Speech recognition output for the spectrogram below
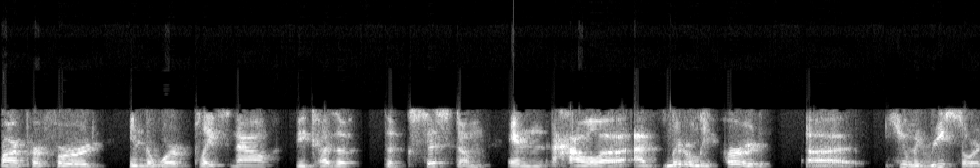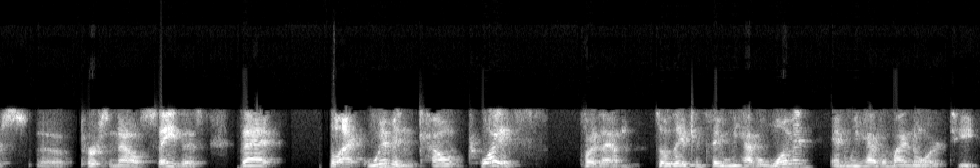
are preferred in the workplace now because of the system and how uh, I've literally heard uh, human resource uh, personnel say this that black women count twice for them. So they can say we have a woman and we have a minority.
